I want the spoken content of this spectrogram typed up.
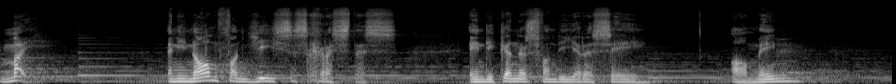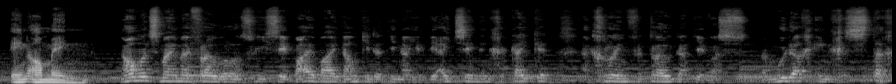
my in die naam van Jesus Christus en die kinders van die Here sê amen en amen. Namens my en my vrou wil ons vir u sê baie baie dankie dat u na hierdie uitsending gekyk het. Ek glo en vertrou dat jy was bemoedig en gestig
